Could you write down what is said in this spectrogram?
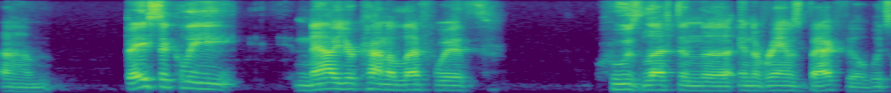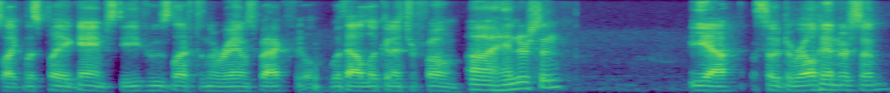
Um, basically, now you're kind of left with who's left in the in the Rams backfield. Which, like, let's play a game, Steve. Who's left in the Rams backfield without looking at your phone? Uh, Henderson. Yeah, so Darrell Henderson.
